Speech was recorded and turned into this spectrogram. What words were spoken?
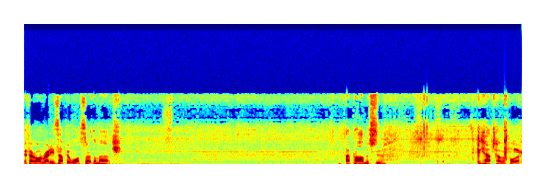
If everyone readies up, it won't start the match. I promise you. We have to have a fourth.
